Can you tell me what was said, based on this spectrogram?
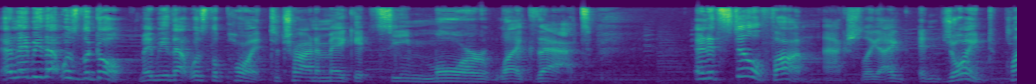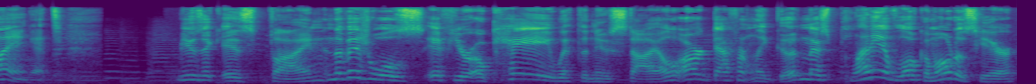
And maybe that was the goal. Maybe that was the point, to try to make it seem more like that. And it's still fun, actually. I enjoyed playing it. Music is fine, and the visuals, if you're okay with the new style, are definitely good, and there's plenty of locomotives here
